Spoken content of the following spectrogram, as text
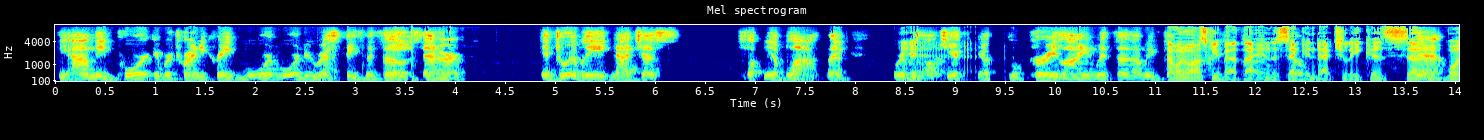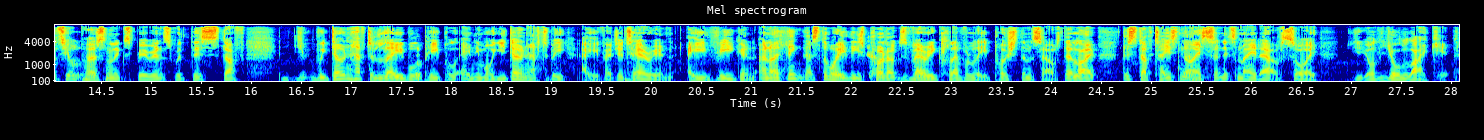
the omni pork, and we're trying to create more and more new recipes with those that are eat, not just you know blah. Like we're gonna be Yeah. launching a you know, curry line with. Uh, we I want to ask you about that in a second, actually, because uh, Yeah. what's your personal experience with this stuff? We don't have to label people anymore. You don't have to be a vegetarian, a vegan. And I think that's the way these products very cleverly push themselves. They're like, this stuff tastes nice and it's made out of soy. You'll, you'll like it.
